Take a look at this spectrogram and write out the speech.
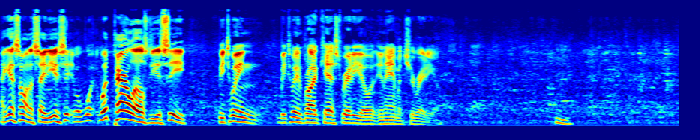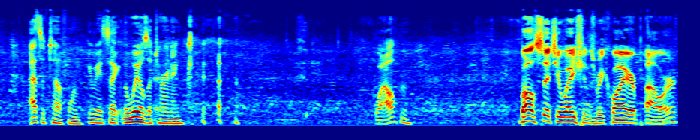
I guess I want to say, do you see what, what parallels do you see between between broadcast radio and amateur radio? That's a tough one. Give me a second. The wheels are turning. Well, both situations require power.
